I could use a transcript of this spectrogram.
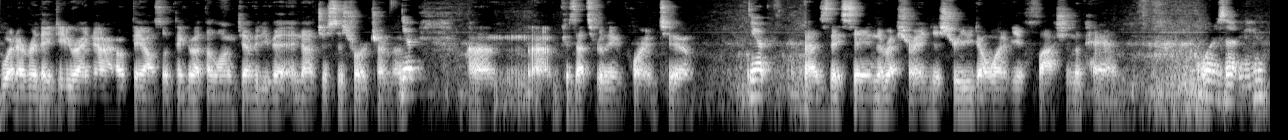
whatever they do right now, I hope they also think about the longevity of it and not just the short term. Yep. Um, because that's really important too. Yep. As they say in the restaurant industry, you don't want to be a flash in the pan, What does that mean?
